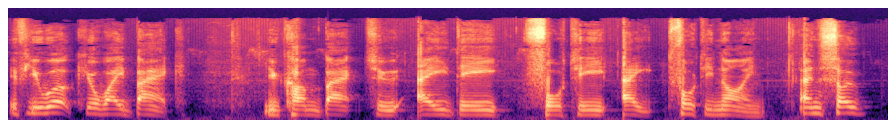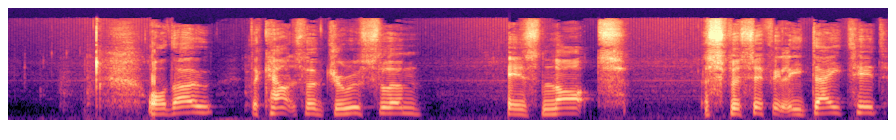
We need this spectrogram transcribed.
if you work your way back, you come back to AD 48, 49. And so, although the Council of Jerusalem is not specifically dated,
